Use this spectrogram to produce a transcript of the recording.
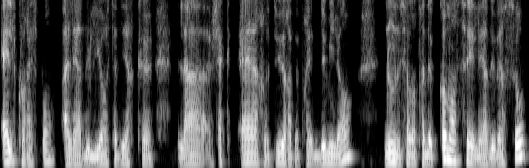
elle correspond à l'ère du lion, c'est-à-dire que là, chaque ère dure à peu près 2000 ans. Nous, nous sommes en train de commencer l'ère du verso.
